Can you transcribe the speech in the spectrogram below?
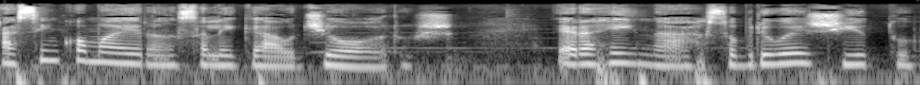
Assim como a herança legal de Horus era reinar sobre o Egito,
